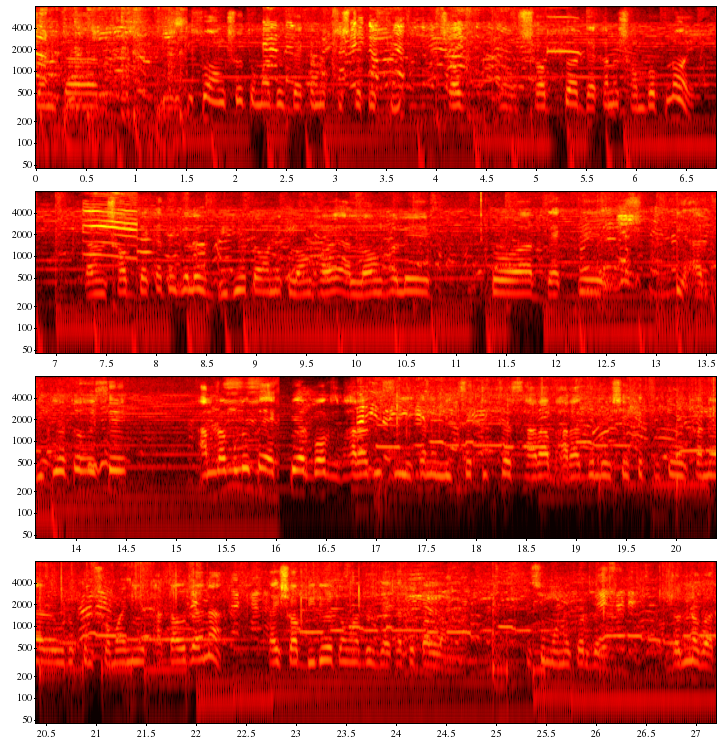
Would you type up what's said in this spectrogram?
গানটার কিছু অংশ তোমাদের দেখানোর চেষ্টা করছি। সব সব তো আর দেখানো সম্ভব নয়। কারণ সব দেখাতে গেলে ভিডিওটা অনেক লং হয়, আর লং হলে তো আর দেখতে আর দ্বিতীয়ত হয়েছে, আমরা মূলত এক পেয়ার বক্স ভাড়া দিছি এখানে মিক্সার টিক্সার সারা ভাড়া দিলে সেক্ষেত্রে তো ওখানে আর ওরকম সময় নিয়ে থাকাও যায় না, তাই সব ভিডিও তোমাদের দেখাতে পারলাম না। কিছু মনে করবে ধন্যবাদ।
